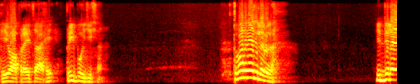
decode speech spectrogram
हे वापरायचं आहे? प्रीपोजिशन तुम्हाला काय दिलं बघा? हे दिलंय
